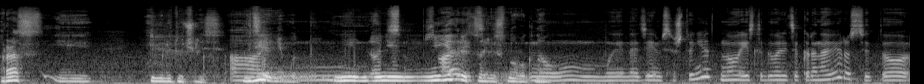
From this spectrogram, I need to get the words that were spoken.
раз и и улетучились? А, Где они? Вот? Не, они не явятся ли снова к нам? Ну, мы надеемся, что нет, но если говорить о коронавирусе, то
